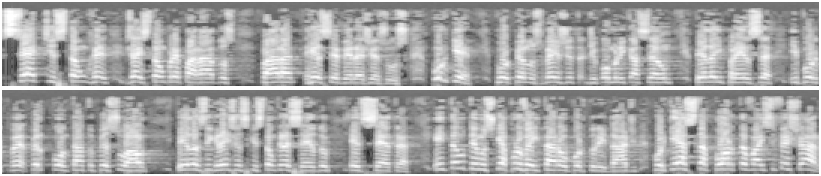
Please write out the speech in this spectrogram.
sete estão, já estão preparados para receber a Jesus. Por quê? Por, pelos meios de, de comunicação, pela imprensa e por, pelo contato pessoal, pelas igrejas que estão crescendo, etc. Então temos que aproveitar a oportunidade, porque esta porta vai se fechar.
